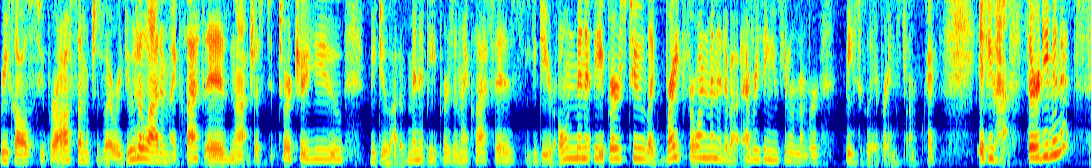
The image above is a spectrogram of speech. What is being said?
Recall is super awesome, which is why we do it a lot in my classes, not just to torture you. We do a lot of minute papers in my classes. You could do your own minute papers too, like write for one minute about everything you can remember, basically a brainstorm, okay? If you have 30 minutes,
